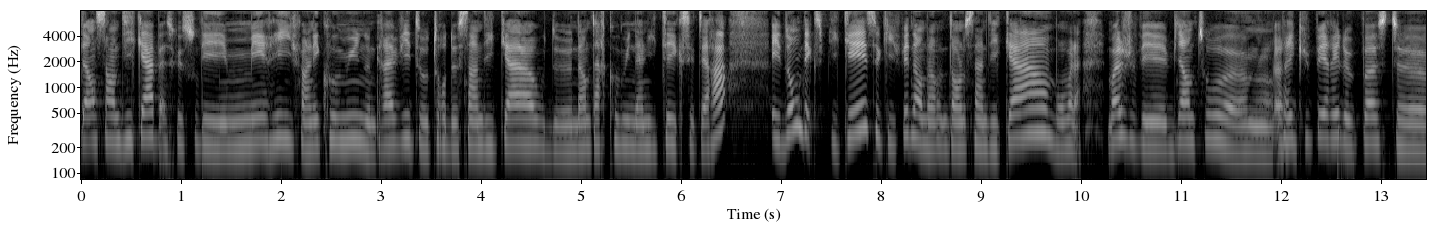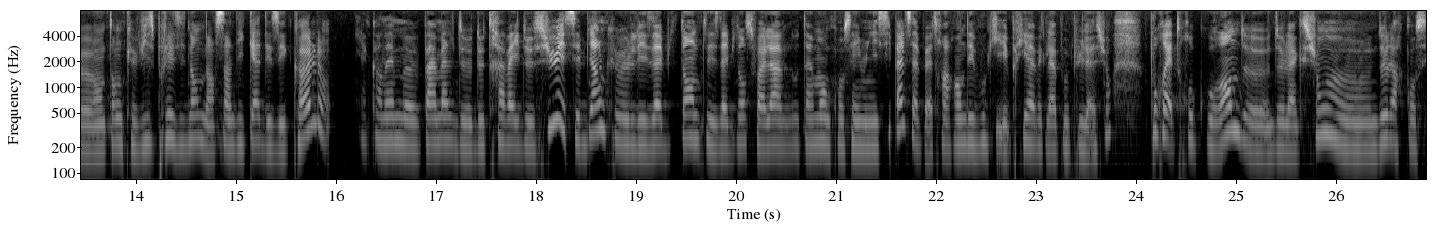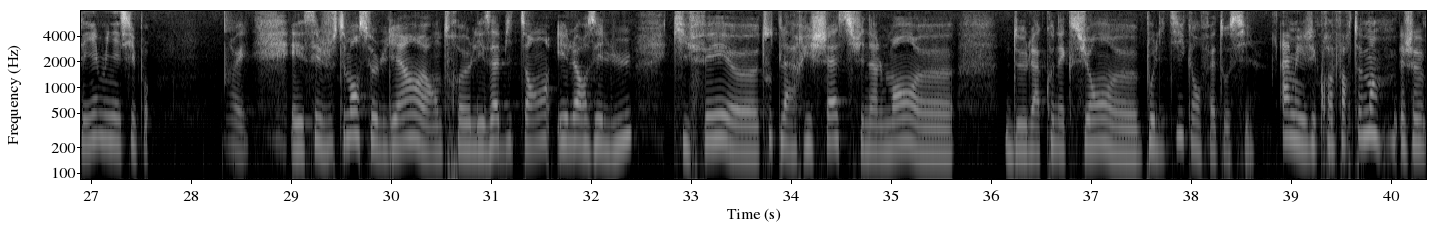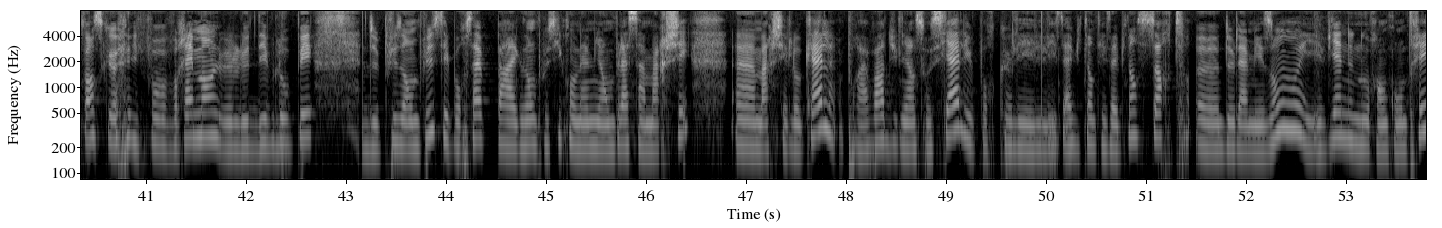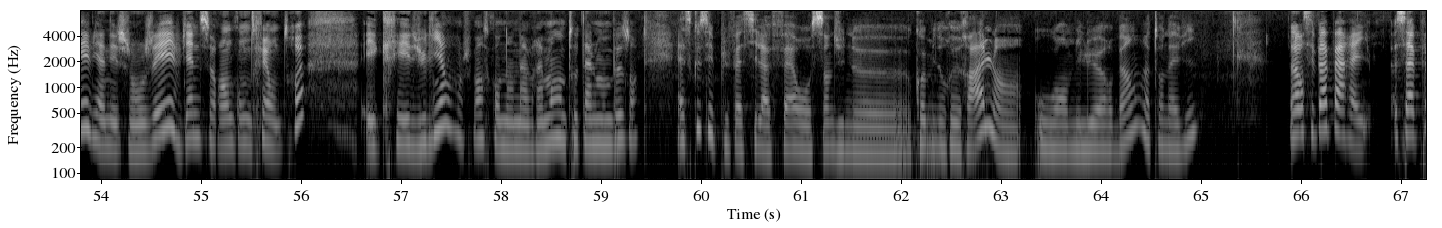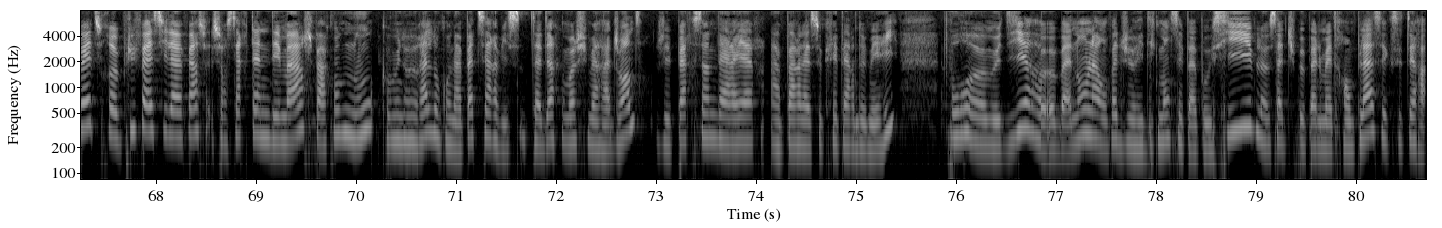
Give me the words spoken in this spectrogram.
d'un syndicat, parce que sous les mairies, enfin les communes gravitent autour de syndicats ou d'intercommunalités, etc. Et donc d'expliquer ce qu'il fait dans, dans, le syndicat. Bon voilà, moi je vais bientôt euh, récupérer le poste euh, en tant que vice-présidente d'un syndicat des écoles. Il y a quand même euh, pas mal de, travail dessus et c'est bien que les habitantes, les habitants soient là, notamment au conseil municipal. Ça peut être un rendez-vous qui est pris avec la population pour être au courant de l'action de leurs conseillers municipaux. Oui, et c'est justement ce lien entre les habitants et leurs élus qui fait euh, toute la richesse finalement euh, de la connexion euh, politique en fait aussi. Ah mais j'y crois fortement. Je pense qu'il faut vraiment le, développer de plus en plus. C'est pour ça, par exemple, aussi qu'on a mis en place un marché, un marché local, pour avoir du lien social et pour que les, les habitantes et les habitants sortent de la maison et viennent nous rencontrer, viennent échanger, viennent se rencontrer entre eux et créer du lien. Je pense qu'on en a vraiment totalement besoin. Est-ce que c'est plus facile à faire au sein d'une euh, commune rurale ou en milieu urbain, à ton avis? Alors c'est pas pareil. Ça peut être plus facile à faire sur certaines démarches. Par contre, nous, commune rurale, donc on n'a pas de service. C'est-à-dire que moi, je suis maire adjointe, j'ai personne derrière à part la secrétaire de mairie pour euh, me dire, euh, bah non, là, en fait, juridiquement, c'est pas possible, ça, tu peux pas le mettre en place, etc.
